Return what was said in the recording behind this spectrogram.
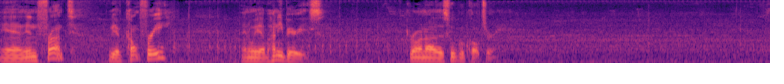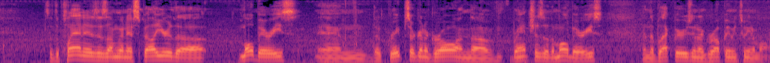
And in front, we have comfrey, and we have honeyberries growing out of this hugelkultur. So the plan is, is I'm going to espalier the mulberries and the grapes are going to grow on the branches of the mulberries and the blackberries are going to grow up in between them all.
